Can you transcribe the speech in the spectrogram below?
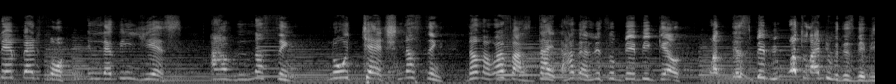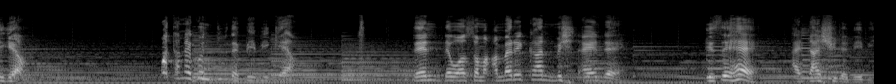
labored for 11 years. I have nothing. No church, nothing. Now my wife has died. I have a little baby girl. What this baby? What will I do with this baby girl? What am I going to do with the baby girl? Then there was some American missionary there. He said, Hey, I dash you the baby.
